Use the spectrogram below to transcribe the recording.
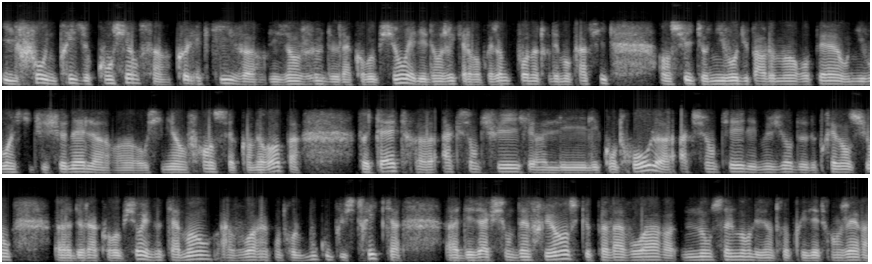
Il faut une prise de conscience hein, collective des enjeux de la corruption et des dangers qu'elle représente pour notre démocratie. Ensuite, au niveau du Parlement européen, au niveau institutionnel, aussi bien en France qu'en Europe, peut-être euh, accentuer euh, les, les, contrôles, accentuer les mesures de, prévention euh, de la corruption et notamment avoir un contrôle beaucoup plus strict des actions d'influence que peuvent avoir non seulement des entreprises étrangères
